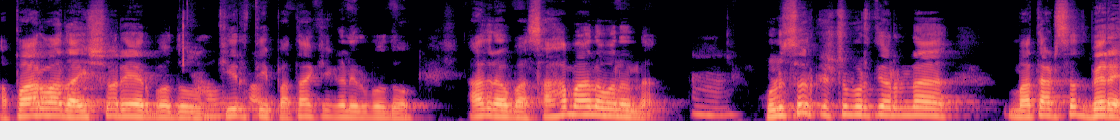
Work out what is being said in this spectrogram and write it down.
ಅಪಾರವಾದ ಐಶ್ವರ್ಯ ಇರ್ಬೋದು ಕೀರ್ತಿ ಪತಾಕಿಗಳಿರ್ಬೋದು ಆದರೆ ಒಬ್ಬ ಸಹಮಾನವನನ್ನು. ಹುಣಸೂರು ಕೃಷ್ಣಮೂರ್ತಿ ಅವ್ರನ್ನ ಮಾತಾಡ್ಸೋದು ಬೇರೆ.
